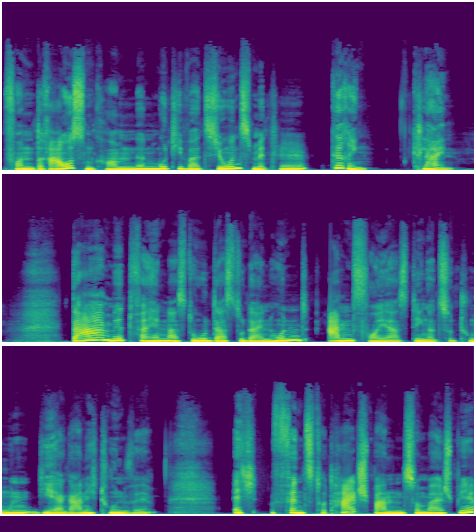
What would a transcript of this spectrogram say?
von draußen kommenden Motivationsmittel gering, klein. Damit verhinderst du, dass du deinen Hund anfeuerst, Dinge zu tun, die er gar nicht tun will. Ich finde es total spannend zum Beispiel,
